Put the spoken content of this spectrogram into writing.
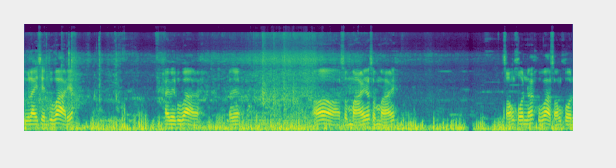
ดูลายเซ็นผู้ว่าเดี๋ยวใครเป็นผู้ว่าอันเนี้ยอ๋อสมหมายนะสมหมายสองคนนะผู้ว่าสองคน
